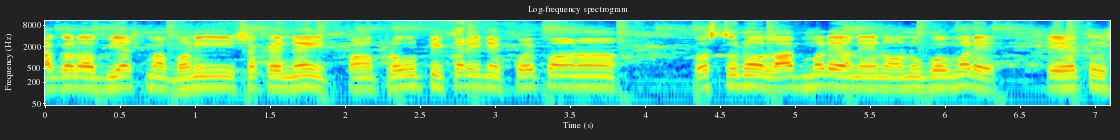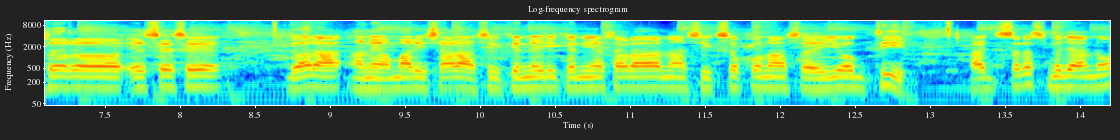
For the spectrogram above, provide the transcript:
આગળ અભ્યાસમાં ભણી શકે નહીં, પણ પ્રવૃત્તિ કરીને કોઈ પણ વસ્તુનો લાભ મળે અને એનો અનુભવ મળે એ હેતુસર એસએસએ દ્વારા અને અમારી શાળા, શ્રી કેનેડી કન્યા શાળાના શિક્ષકોના સહયોગથી આજ સરસ મજાનો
